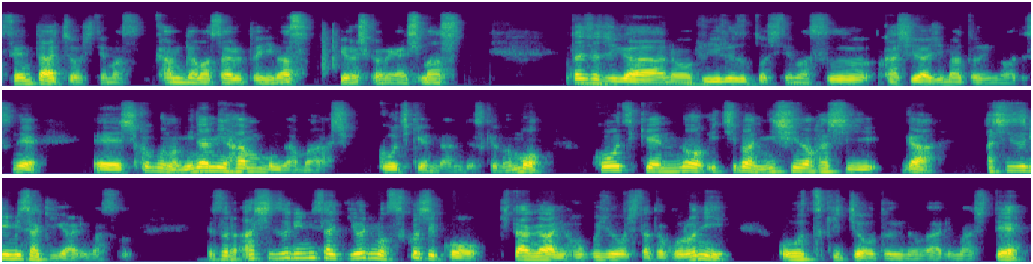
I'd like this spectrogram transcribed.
センター長をしてます神田勝と言います。よろしくお願いします。私たちがあのフィールドとしてます柏島というのはですね、えー、四国の南半分がまあ高知県なんですけども、高知県の一番西の端が足摺岬があります。その足摺岬よりも少しこう北側に北上したところに大月町というのがありまして、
